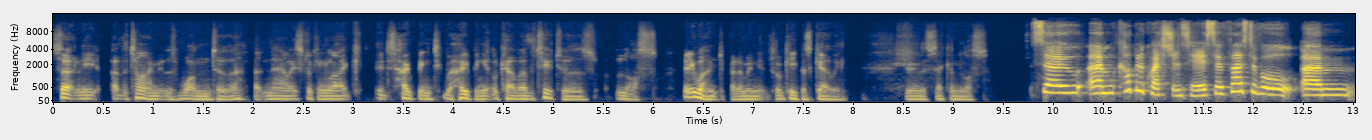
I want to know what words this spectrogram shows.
Certainly at the time it was one tour, but now it's looking like it's hoping to, we're hoping it'll cover the two tours loss, but it won't. But I mean it will keep us going during the second loss. So, a um, couple of questions here. So, first of all, um,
